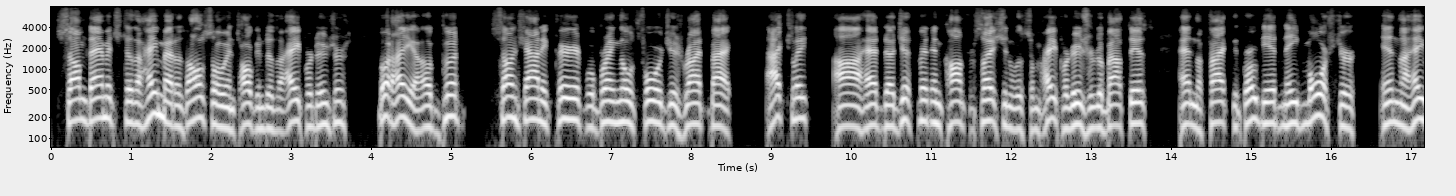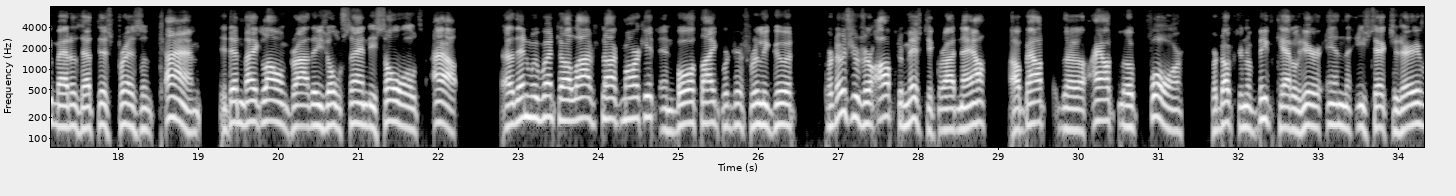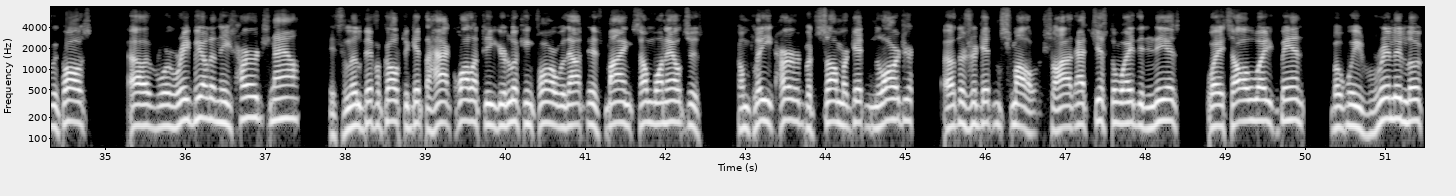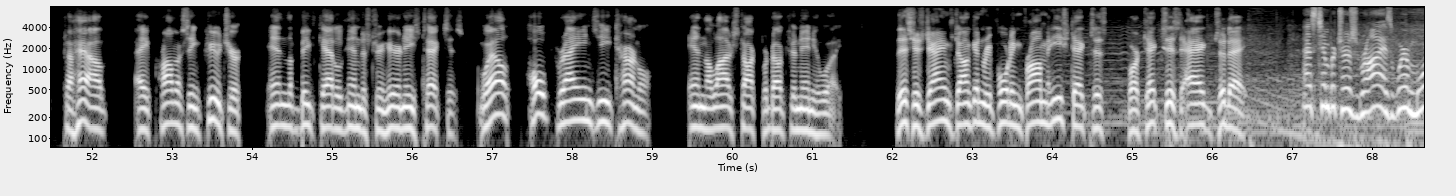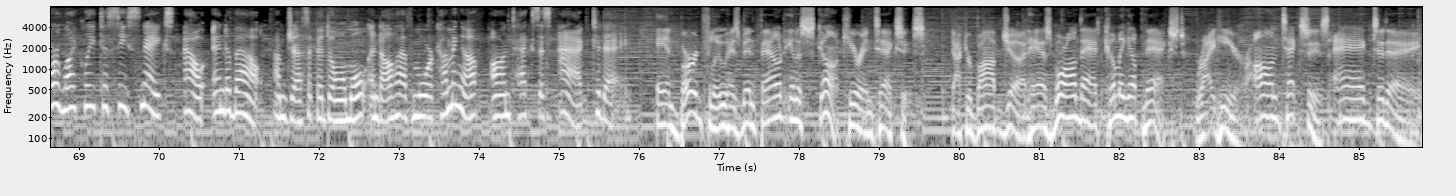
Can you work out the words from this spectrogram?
Some damage to the hay meadows also in talking to the hay producers, but hey, a good sunshiny period will bring those forages right back. Actually, I had uh, just been in conversation with some hay producers about this and the fact that they did need moisture in the hay meadows at this present time. It didn't take long to dry these old sandy soils out. Uh, then we went to a livestock market, and both things were just really good. Producers are optimistic right now about the outlook for production of beef cattle here in the East Texas area because uh, we're rebuilding these herds now. It's a little difficult to get the high quality you're looking for without just buying someone else's complete herd, but some are getting larger, others are getting smaller. So I, that's just the way that it is, the way it's always been. But we really look to have a promising future in the beef cattle industry here in East Texas. Well, hope reigns eternal in the livestock production anyway. This is James Duncan reporting from East Texas for Texas Ag Today. As temperatures rise, we're more likely to see snakes out and about. I'm Jessica Domel, and I'll have more coming up on Texas Ag Today. And bird flu has been found in a skunk here in Texas. Dr. Bob Judd has more on that coming up next, right here on Texas Ag Today.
